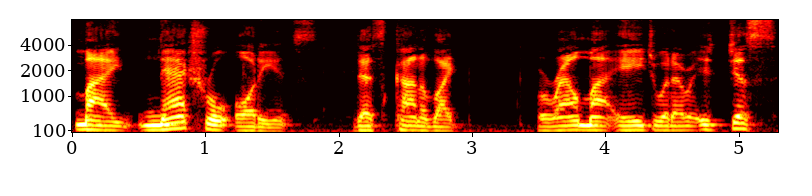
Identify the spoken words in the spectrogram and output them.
my natural audience that's kind of like around my age whatever is just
